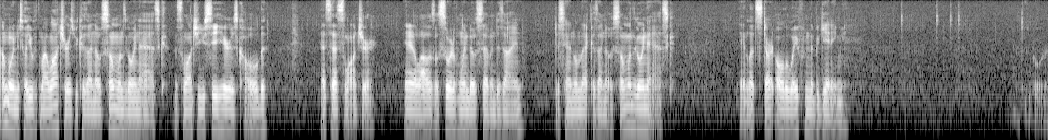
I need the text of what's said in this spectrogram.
I'm going to tell you what my launcher is because I know someone's going to ask. This launcher you see here is called SS Launcher and it allows a sort of Windows 7 design. Just handling that because I know someone's going to ask. And let's start all the way from the beginning. Keyboard.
